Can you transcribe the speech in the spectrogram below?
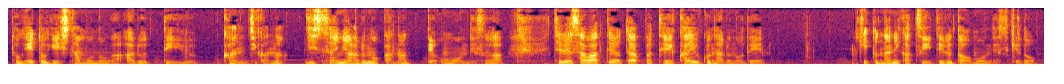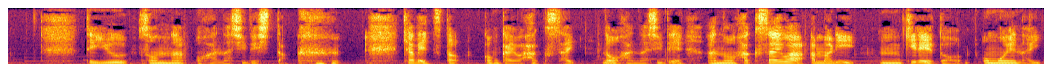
トゲトゲしたものがあるっていう感じかな。実際にあるのかなって思うんですが、手で触ってるとやっぱ手痒くなるので、きっと何かついてるとは思うんですけど、っていう、そんなお話でした。キャベツと今回は白菜のお話で、あの、白菜はあまり、うん、綺麗とは思えない。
